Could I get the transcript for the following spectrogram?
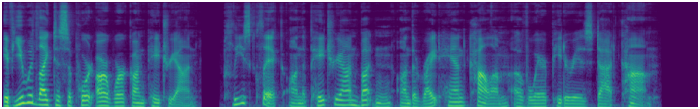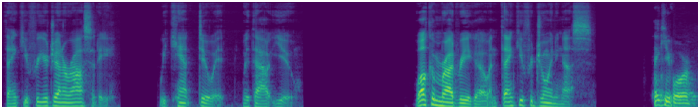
If you would like to support our work on Patreon, please click on the Patreon button on the right hand column of wherepeteris.com. Thank you for your generosity. We can't do it without you. Welcome, Rodrigo, and thank you for joining us. Thank you for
